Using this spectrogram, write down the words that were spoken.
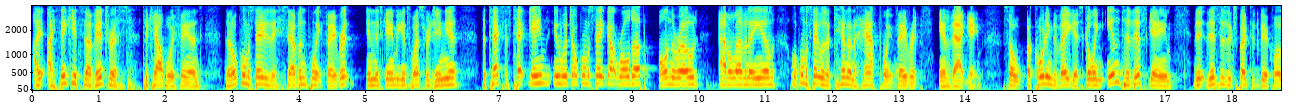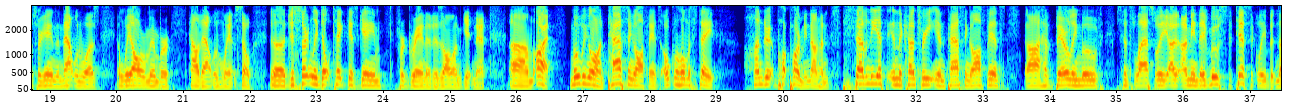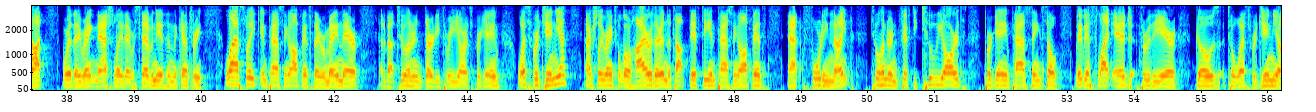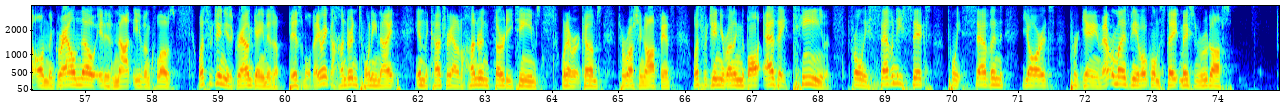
I, I think it's of interest to Cowboy fans that Oklahoma State is a seven point favorite in this game against West Virginia. The Texas Tech game, in which Oklahoma State got rolled up on the road at 11 a.m., Oklahoma State was a 10.5 point favorite in that game. So, according to Vegas, going into this game, th- this is expected to be a closer game than that one was, and we all remember how that one went. So, uh, just certainly don't take this game for granted, is all I'm getting at. Um, all right, moving on. Passing offense, Oklahoma State hundred, pardon me, not hundred, 70th in the country in passing offense. Uh, have barely moved since last week. I, I, mean, they've moved statistically, but not where they rank nationally. They were 70th in the country last week in passing offense. They remain there at about 233 yards per game. West Virginia actually ranks a little higher. They're in the top 50 in passing offense at 49th, 252 yards per game passing. So maybe a slight edge through the air goes to West Virginia. On the ground, though, it is not even close. West Virginia's ground game is abysmal. They rank 129th in the country out of 130 teams whenever it comes to rushing offense. West Virginia running the ball as a team for only 76.7 yards per game. That reminds me of Oklahoma State, Mason Rudolph's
